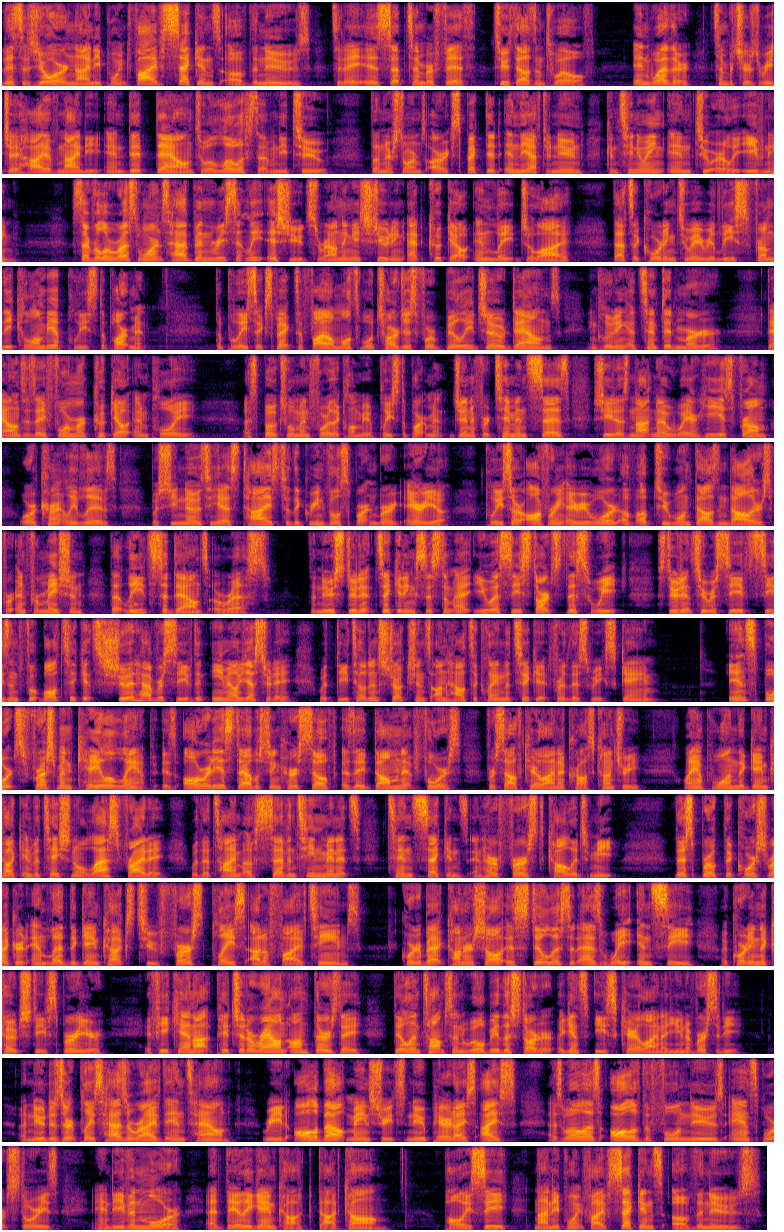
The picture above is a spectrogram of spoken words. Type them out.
This is your 90.5 seconds of the news. Today is September 5th, 2012. In weather, temperatures reach a high of 90 and dip down to a low of 72. Thunderstorms are expected in the afternoon, continuing into early evening. Several arrest warrants have been recently issued surrounding a shooting at Cookout in late July. That's according to a release from the Columbia Police Department. The police expect to file multiple charges for Billy Joe Downs, including attempted murder. Downs is a former Cookout employee. A spokeswoman for the Columbia Police Department, Jennifer Timmons, says she does not know where he is from or currently lives, but she knows he has ties to the Greenville Spartanburg area. Police are offering a reward of up to $1,000 for information that leads to Downs' arrest. The new student ticketing system at USC starts this week. Students who received season football tickets should have received an email yesterday with detailed instructions on how to claim the ticket for this week's game. In sports, freshman Kayla Lamp is already establishing herself as a dominant force for South Carolina cross country. Lamp won the Gamecock Invitational last Friday with a time of 17 minutes 10 seconds in her first college meet. This broke the course record and led the Gamecocks to first place out of five teams. Quarterback Connor Shaw is still listed as wait and see, according to coach Steve Spurrier. If he cannot pitch it around on Thursday, Dylan Thompson will be the starter against East Carolina University. A new dessert place has arrived in town. Read all about Main Street's new Paradise Ice, as well as all of the full news and sports stories, and even more at dailygamecock.com. Pauly C, 90.5 seconds of the news.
